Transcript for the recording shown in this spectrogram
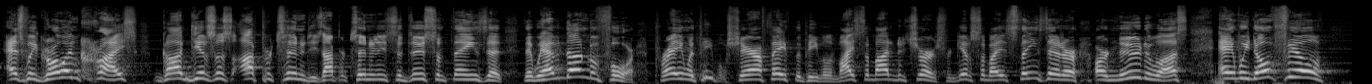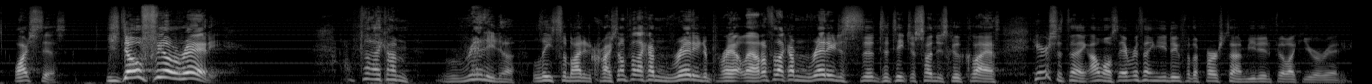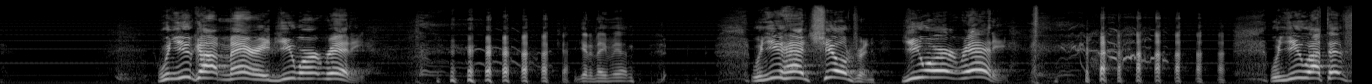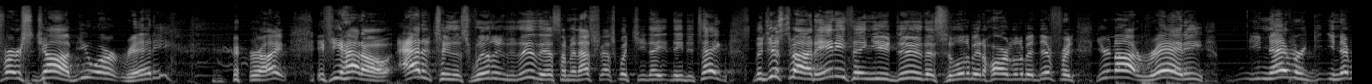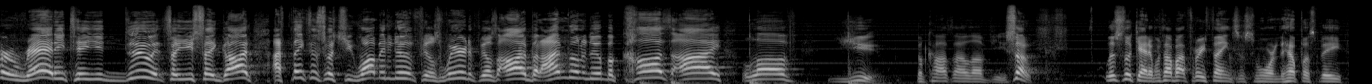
as we grow in Christ, God gives us opportunities, opportunities to do some things that, that we haven't done before. Praying with people, share our faith with people, invite somebody to church, forgive somebody. It's things that are, are new to us, and we don't feel, watch this, you don't feel ready. I don't feel like I'm ready to lead somebody to Christ. I don't feel like I'm ready to pray out loud. I don't feel like I'm ready to, to teach a Sunday school class. Here's the thing almost everything you do for the first time, you didn't feel like you were ready. When you got married, you weren't ready. Get an amen? When you had children, you weren't ready. when you got that first job, you weren't ready. right? If you had an attitude that's willing to do this, I mean, that's, that's what you need, need to take. But just about anything you do that's a little bit hard, a little bit different, you're not ready you never you never ready till you do it. So you say, God, I think this is what you want me to do. It feels weird, it feels odd, but I'm going to do it because I love you. Because I love you. So let's look at it. We'll talk about three things this morning to help us be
